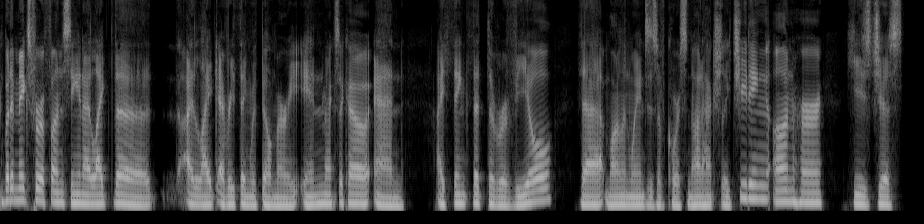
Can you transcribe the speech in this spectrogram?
but it makes for a fun scene. I like the I like everything with Bill Murray in Mexico, and I think that the reveal that Marlon Wayans is, of course, not actually cheating on her. He's just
